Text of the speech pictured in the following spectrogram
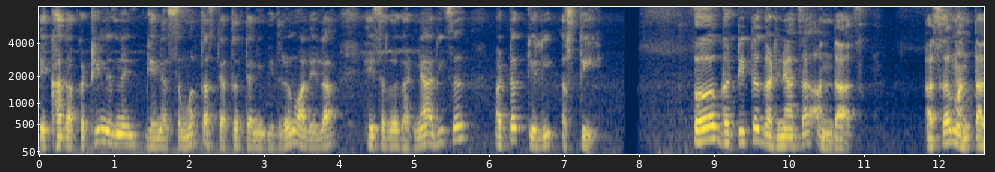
एखादा कठीण निर्णय घेण्यास समर्थ असत्या तर त्यांनी भिद्रनवालेला हे सगळं घडण्याआधीच अटक केली असती. अघटित घडण्याचा अंदाज. असं म्हणतात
